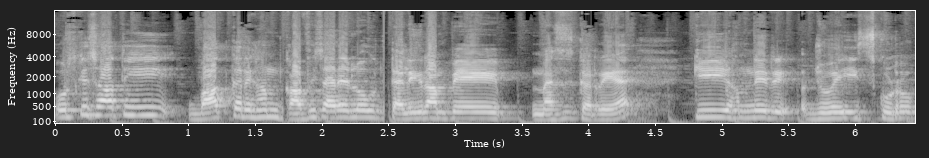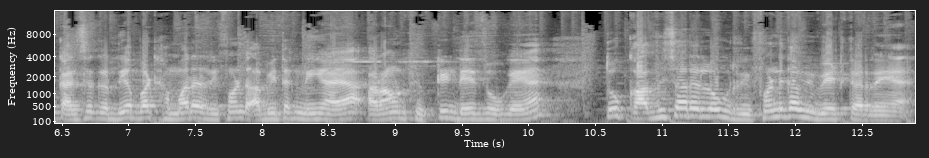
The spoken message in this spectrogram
और उसके साथ ही बात करें, हम काफ़ी सारे लोग टेलीग्राम पे मैसेज कर रहे हैं कि हमने जो है, इस स्कूटर को कैंसिल कर दिया बट हमारा रिफंड अभी तक नहीं आया अराउंड 15 डेज़ हो गए हैं। तो काफ़ी सारे लोग रिफंड का भी वेट कर रहे हैं।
